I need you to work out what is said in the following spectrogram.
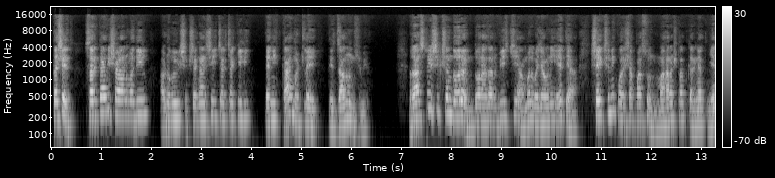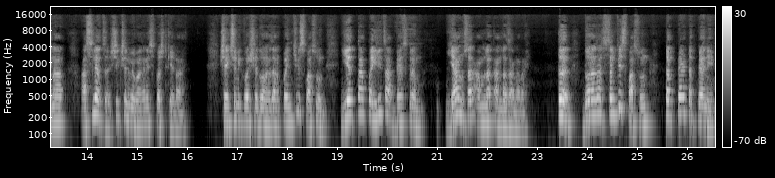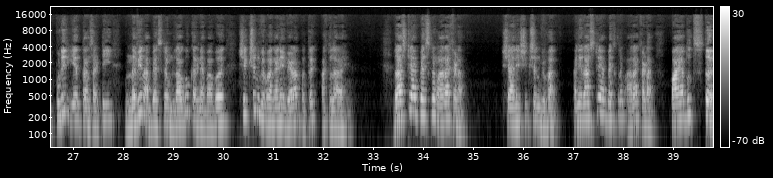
तसेच सरकारी शाळांमधील अनुभवी शिक्षकांशी चर्चा केली. त्यांनी काय म्हटलंय ते जाणून घेऊया. राष्ट्रीय शिक्षण धोरण दोन हजार वीस ची अंमलबजावणी येत्या शैक्षणिक वर्षापासून महाराष्ट्रात करण्यात येणार असल्याचं शिक्षण विभागाने स्पष्ट केलं आहे. शैक्षणिक वर्ष दोन हजार पंचवीसपासून इयत्ता पहिलीचा अभ्यासक्रम यानुसार अंमलात आणला जाणार आहे. तर दोन हजार सव्वीसपासून टप्प्याटप्प्याने पुढील इयत्तांसाठी नवीन अभ्यासक्रम लागू करण्याबाबत शिक्षण विभागाने वेळापत्रक आखलं आहे. राष्ट्रीय अभ्यासक्रम आराखडा शालेय शिक्षण विभाग आणि राष्ट्रीय अभ्यासक्रम आराखडा पायाभूत स्तर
